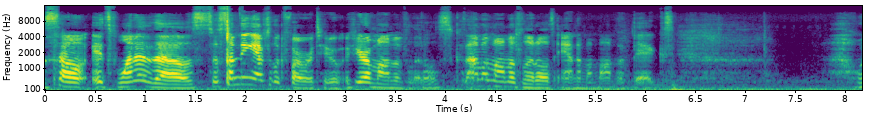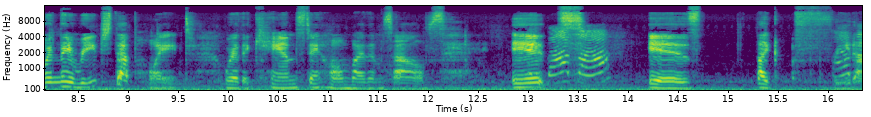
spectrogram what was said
So it's one of those. So something you have to look forward to if you're a mom of littles, because I'm a mom of littles and I'm a mom of bigs. When they reach that point where they can stay home by themselves, it is like freedom.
